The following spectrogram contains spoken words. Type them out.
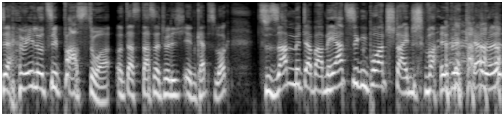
Der Velocipastor. Und das, das natürlich in Caps Lock. Zusammen mit der barmherzigen Bordsteinschwalbe Carol.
